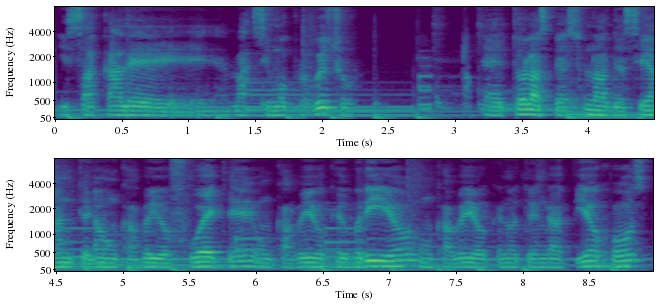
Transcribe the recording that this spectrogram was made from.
y sacarle máximo provecho. Eh, todas las personas desean tener un cabello fuerte, un cabello que brille, un cabello que no tenga piojos,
